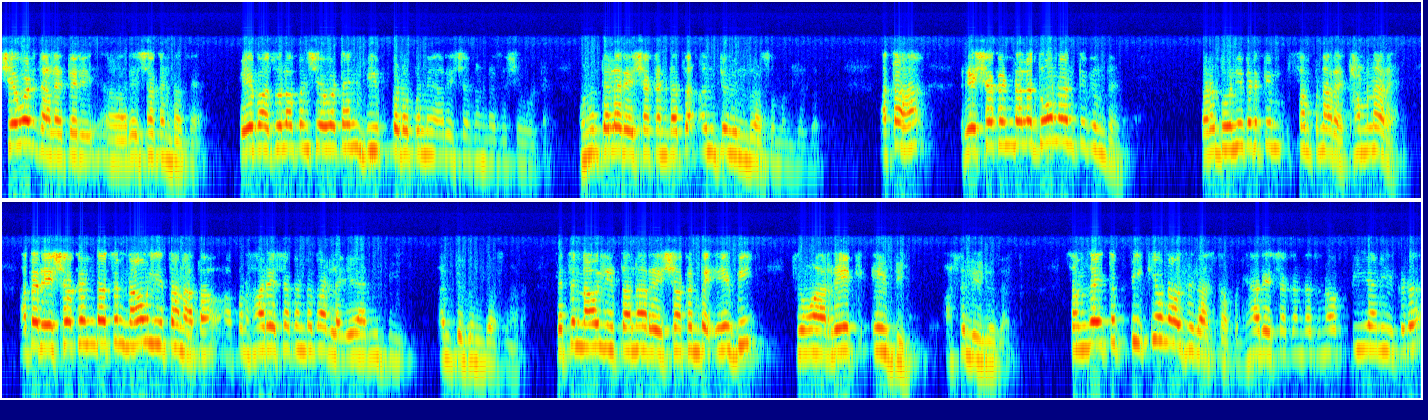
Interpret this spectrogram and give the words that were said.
शेवट झालाय ते रेषाखंडाचा. ए बाजूला पण शेवट आहे आणि बी कडे पण या रेषाखंडाचा शेवट आहे. म्हणून त्याला रेषाखंडाचा अंत्यबिंदू असं म्हटलं जातं. आता रेषाखंडाला दोन अंत्यबिंदू आहेत. कारण दोन्हीकडे ते संपणार आहे थांबणार आहे. आता रेषाखंडाचं नाव लिहिताना आता आपण हा रेषाखंड काढला ए आणि बी अंत्यबिंदू असणार. त्याचं नाव लिहिताना रेषाखंड ए बी किंवा रेख ए बी असं लिहिलं जातं. समजा इथं पी क्यू नाव दिलं असतं आपण. ह्या रेषाखंडाचं नाव पी आणि इकडं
